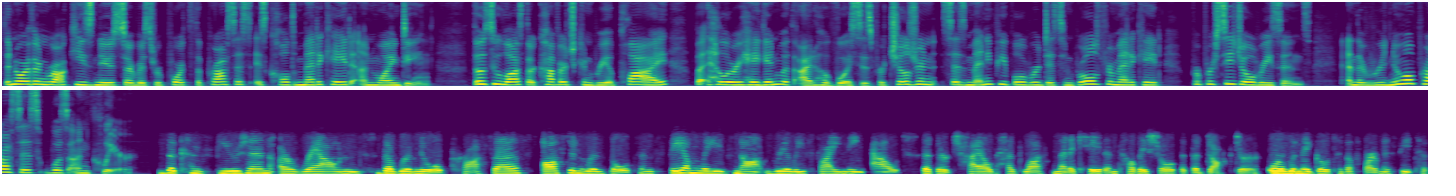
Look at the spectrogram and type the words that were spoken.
The Northern Rockies News Service reports the process is called Medicaid unwinding. Those who lost their coverage can reapply, but Hillary Hagan with Idaho Voices for Children says many people were disenrolled from Medicaid for procedural reasons, and the renewal process was unclear the confusion around the renewal process often results in families not really finding out that their child has lost Medicaid until they show up at the doctor or when they go to the pharmacy to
